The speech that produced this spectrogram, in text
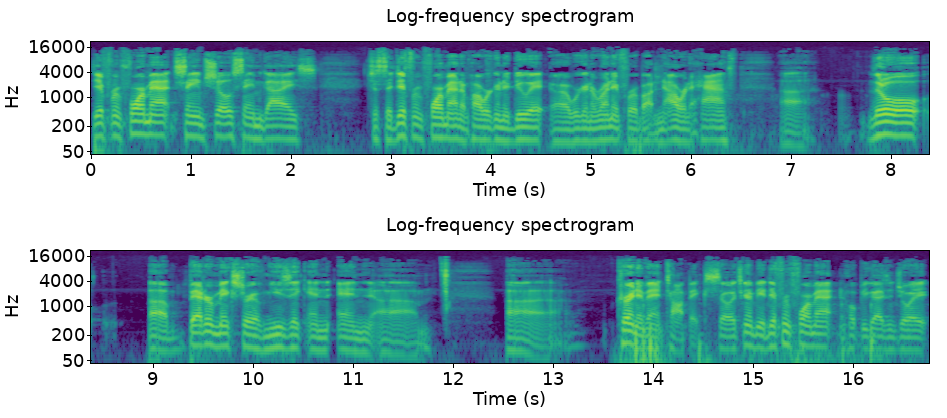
different format, same show, same guys. Just a different format of how we're going to do it. Uh, we're going to run it for about an hour and a half. Uh, little uh, better mixture of music and and um, uh, current event topics. So it's going to be a different format. Hope you guys enjoy it.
